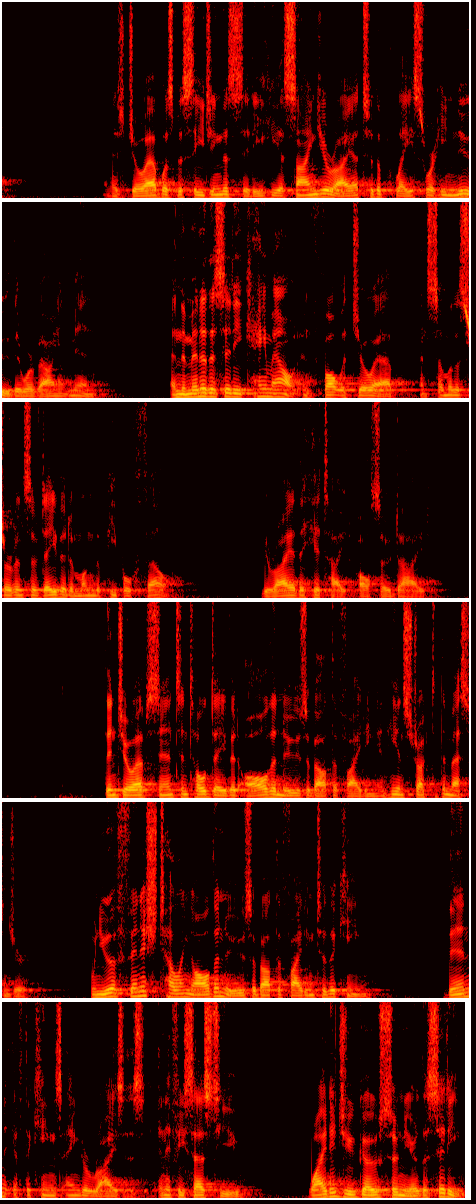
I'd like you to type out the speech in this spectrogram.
And as Joab was besieging the city, he assigned Uriah to the place where he knew there were valiant men. And the men of the city came out and fought with Joab, and some of the servants of David among the people fell. Uriah the Hittite also died. Then Joab sent and told David all the news about the fighting, and he instructed the messenger When you have finished telling all the news about the fighting to the king, then if the king's anger rises, and if he says to you, Why did you go so near the city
